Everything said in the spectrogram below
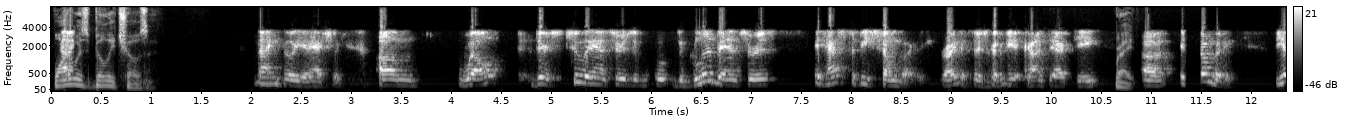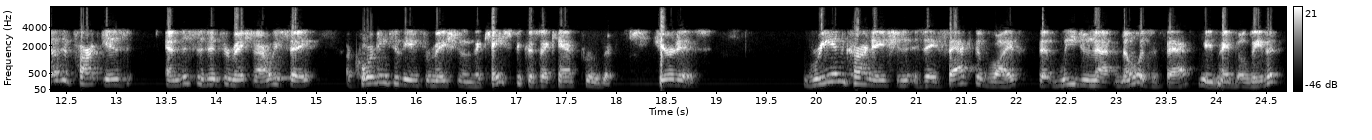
why was Billy chosen? Nine billion, actually. Um, well, there's two answers. The glib answer is it has to be somebody, right? If there's going to be a contactee, right? Uh, it's somebody. The other part is, and this is information I always say, according to the information in the case, because I can't prove it. Here it is. Reincarnation is a fact of life that we do not know as a fact. We may believe it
